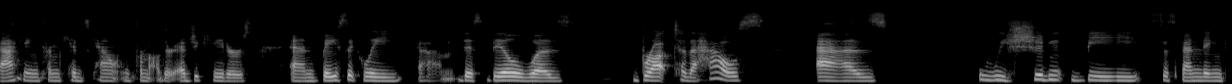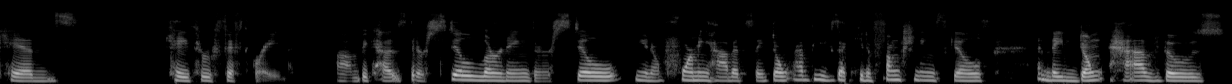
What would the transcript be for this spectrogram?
backing from Kids Count and from other educators. And basically, um, this bill was brought to the House as we shouldn't be suspending kids K through fifth grade um, because they're still learning, they're still, you know, forming habits. They don't have the executive functioning skills, and they don't have those.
